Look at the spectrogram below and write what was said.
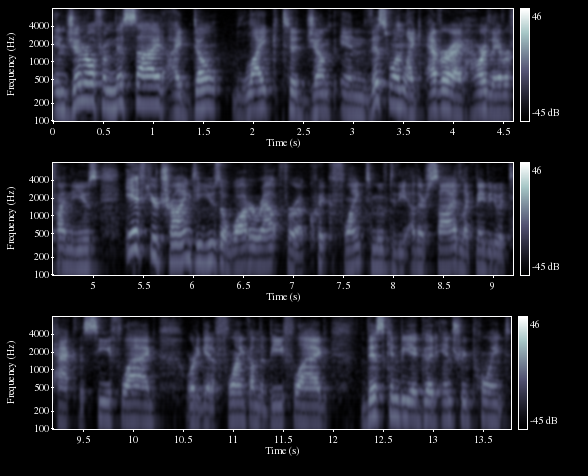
In general, from this side, I don't like to jump in this one like ever. I hardly ever find the use. If you're trying to use a water route for a quick flank to move to the other side, like maybe to attack the C flag or to get a flank on the B flag, this can be a good entry point.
